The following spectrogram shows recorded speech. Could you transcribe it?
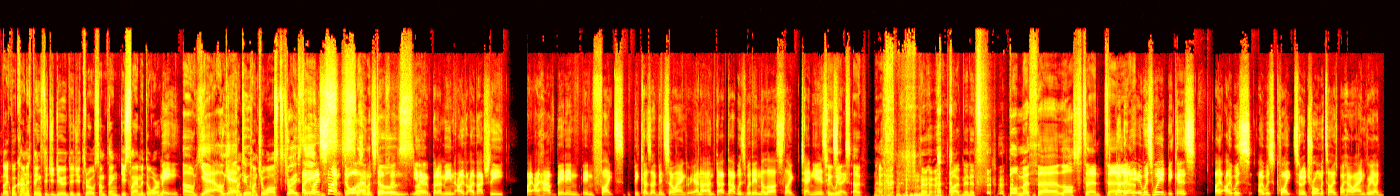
Like, what kind of things did you do? Did you throw something? Did you slam a door? Me, Oh yeah, oh yeah, Punch, do punch a wall? throw things. I, I slam doors slam and stuff, doors, and you know. But I mean, I've I've actually. I, I have been in, in fights because I've been so angry, and I, and that that was within the last like ten years. 2 I'd say. weeks. Oh no, Five minutes. Bournemouth uh, lost, and uh, No, but it, it was weird because I, I was I was quite sort of traumatized by how angry I'd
